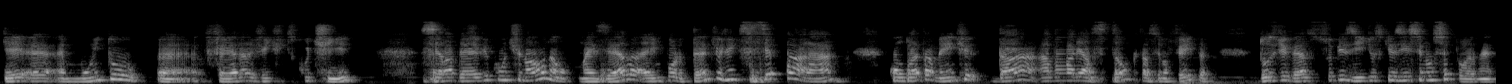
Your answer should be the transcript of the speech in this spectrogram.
que é, é muito é, fera a gente discutir se ela deve continuar ou não. Mas ela é importante a gente separar completamente da avaliação que está sendo feita dos diversos subsídios que existem no setor. Né?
